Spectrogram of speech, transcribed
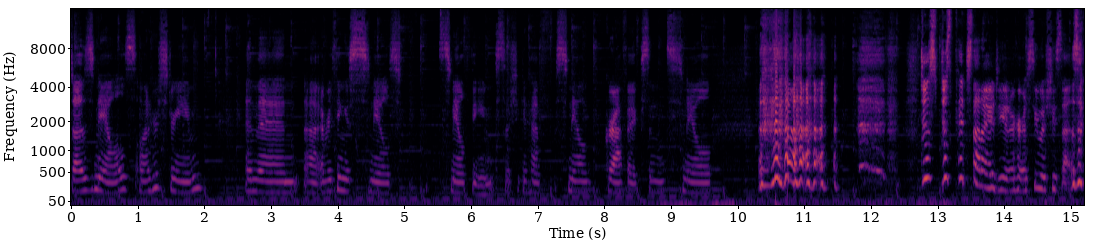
does nails on her stream, and then uh, everything is snails snail themed, so she can have snail graphics and snail. just just pitch that idea to her, see what she says.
